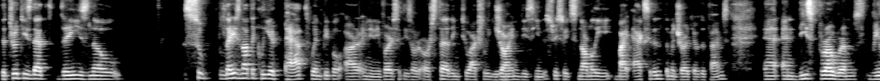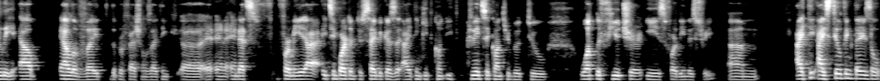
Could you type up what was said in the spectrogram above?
the truth is that there is no so there is not a clear path when people are in universities or, or studying to actually mm-hmm. join this industry. So it's normally by accident the majority of the times. And, and these programs really help elevate the professionals i think uh, and, and that's for me uh, it's important to say because i think it, it creates a contribute to what the future is for the industry. Um, i think i still think there is a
